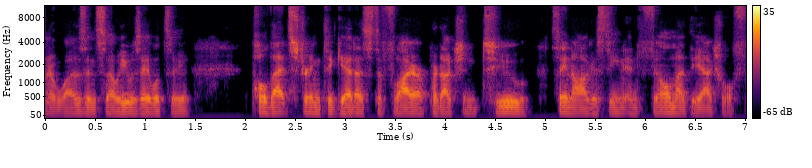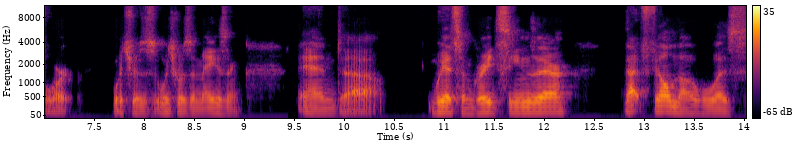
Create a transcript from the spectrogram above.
it was, and so he was able to pull that string to get us to fly our production to St. Augustine and film at the actual fort, which was which was amazing. And uh, we had some great scenes there. That film though was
